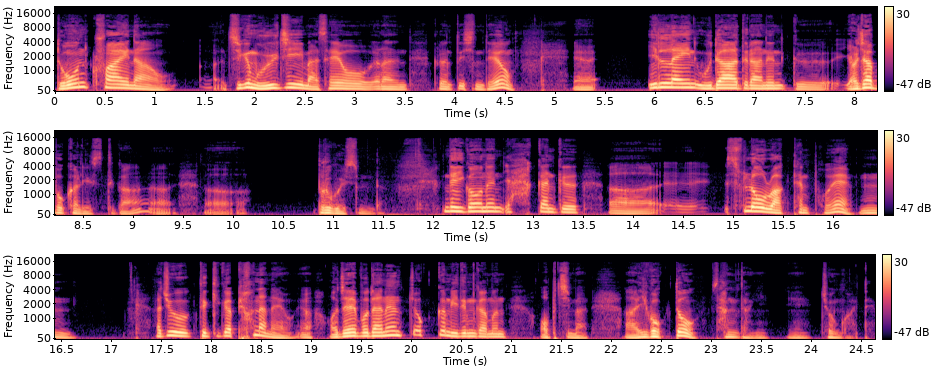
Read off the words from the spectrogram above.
Don't Cry Now 지금 울지 마세요라는 그런 뜻인데요. 예, 일레인 우다드라는 그 여자 보컬리스트가 어, 어, 부르고 있습니다. 근데 이거는 약간 그 어, slow rock 템포에 음, 아주 듣기가 편하네요. 어, 어제보다는 조금 리듬감은 없지만 아, 이 곡도 상당히 예, 좋은 것 같아요.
